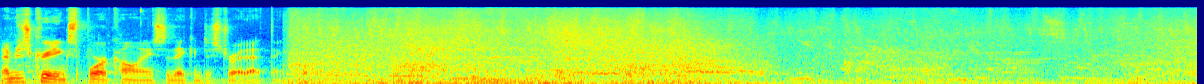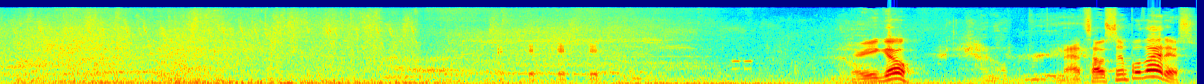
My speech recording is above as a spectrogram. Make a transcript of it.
I'm just creating spore colonies so they can destroy that thing. there you go. That's how simple that is.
